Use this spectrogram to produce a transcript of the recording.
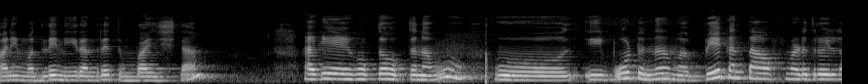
ಅವನಿಗೆ ಮೊದಲೇ ನೀರಂದರೆ ತುಂಬ ಇಷ್ಟ. ಹಾಗೆ ಹೋಗ್ತಾ ಹೋಗ್ತಾ ನಾವು ಈ ಬೋಟನ್ನು ಬೇಕಂತ ಆಫ್ ಮಾಡಿದ್ರೋ ಇಲ್ಲ,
